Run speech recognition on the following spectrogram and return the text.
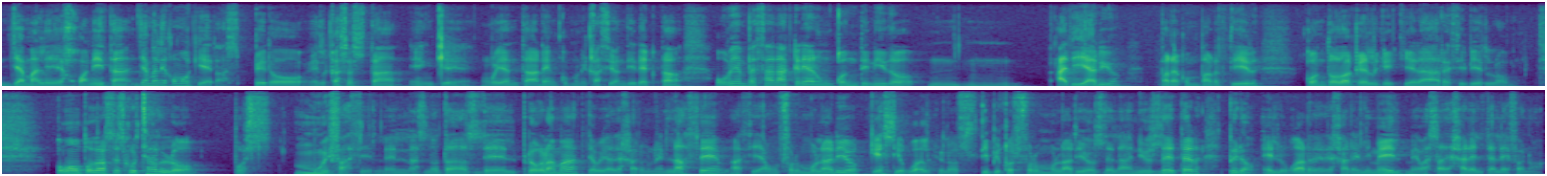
llámale Juanita, llámale como quieras, pero el caso está en que voy a entrar en comunicación directa o voy a empezar a crear un contenido mm, a diario para compartir con todo aquel que quiera recibirlo. ¿Cómo podrás escucharlo? Pues muy fácil. En las notas del programa te voy a dejar un enlace hacia un formulario que es igual que los típicos formularios de la newsletter, pero en lugar de dejar el email me vas a dejar el teléfono.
